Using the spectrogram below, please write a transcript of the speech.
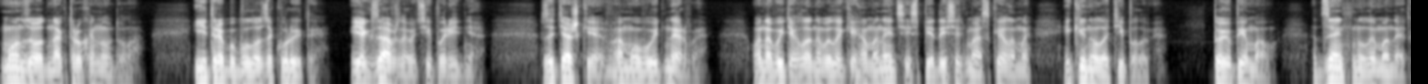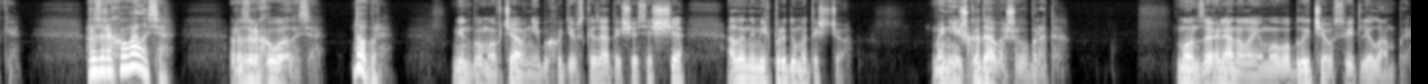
Монзо, однак, трохи нудило. Їй треба було закурити, як завжди, у цій порі дня. Затяжки вгамовують нерви. Вона витягла невеликий гаманець із п'ятдесятьма скелами і кинула тіполові. Той упіймав. Дзенькнули монетки. Розрахувалися? Розрахувалися. Добре. Він помовчав, ніби хотів сказати щось іще, але не міг придумати що. Мені шкода вашого брата. Монза глянула йому в обличчя у світлі лампи.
